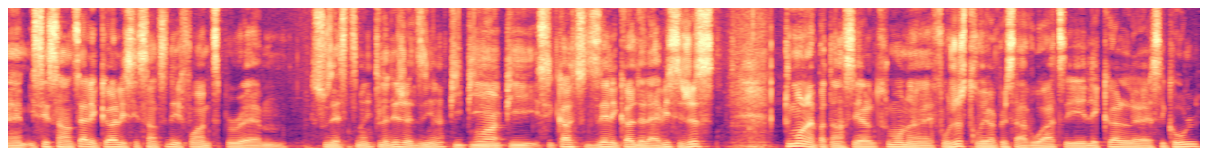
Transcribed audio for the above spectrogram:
euh, il s'est senti à l'école, il s'est senti des fois un petit peu sous-estimé. Tu l'as déjà dit, hein? Puis, puis, puis c'est quand tu disais l'école de la vie, c'est juste tout le monde a un potentiel, tout le monde il faut juste trouver un peu sa voie. L'école, c'est cool,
